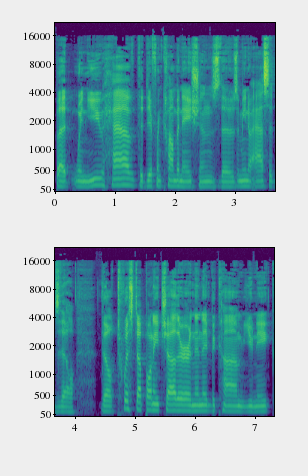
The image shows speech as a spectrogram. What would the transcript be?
but when you have the different combinations, those amino acids, they'll they'll twist up on each other and then they become unique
